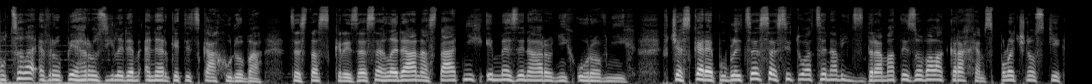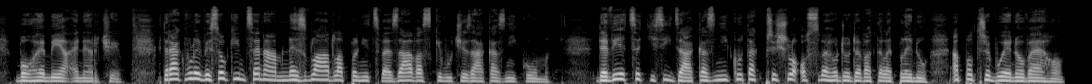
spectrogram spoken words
Po celé Evropě hrozí lidem energetická chudoba. Cesta z krize se hledá na státních i mezinárodních úrovních. V České republice se situace navíc dramatizovala krachem společnosti Bohemia Energy, která kvůli vysokým cenám nezvládla plnit své závazky vůči zákazníkům. 900 tisíc zákazníků tak přišlo o svého dodavatele plynu a potřebuje nového.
